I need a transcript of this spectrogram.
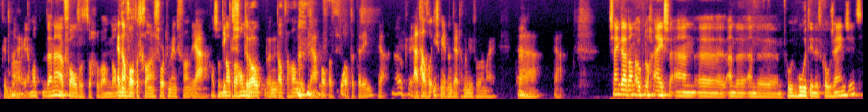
kunt bereiken. Oh, ja, want daarna valt het er gewoon dan... En dan valt het gewoon een soort van, ja... Als een natte handdoek. Stroop, een natte handdoek, ja, valt het, valt het erin. Ja. Okay. ja, het haalt wel iets meer dan 30 minuten hoor, maar... ja. Zijn daar dan ook nog eisen aan, uh, aan, de, aan de, hoe, hoe het in het kozijn zit?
